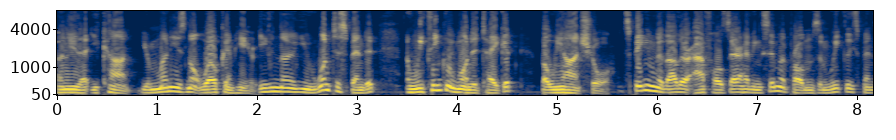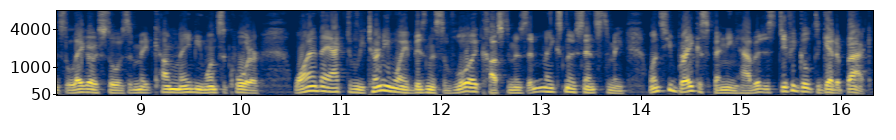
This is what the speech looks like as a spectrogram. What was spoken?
Only that you can't. Your money is not welcome here, even though you want to spend it, and we think we want to take it, but we aren't sure. Speaking with other AFOLs, they're having similar problems and weekly spends LEGO stores that may come maybe once a quarter. Why are they actively turning away business of loyal customers? It makes no sense to me. Once you break a spending habit, it's difficult to get it back.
